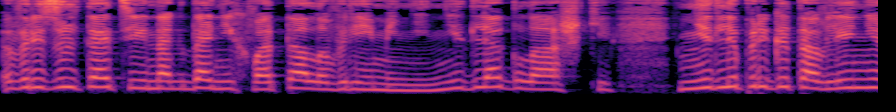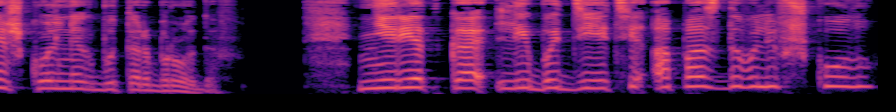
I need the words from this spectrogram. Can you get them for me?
В результате иногда не хватало времени ни для глажки, ни для приготовления школьных бутербродов. Нередко либо дети опаздывали в школу,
